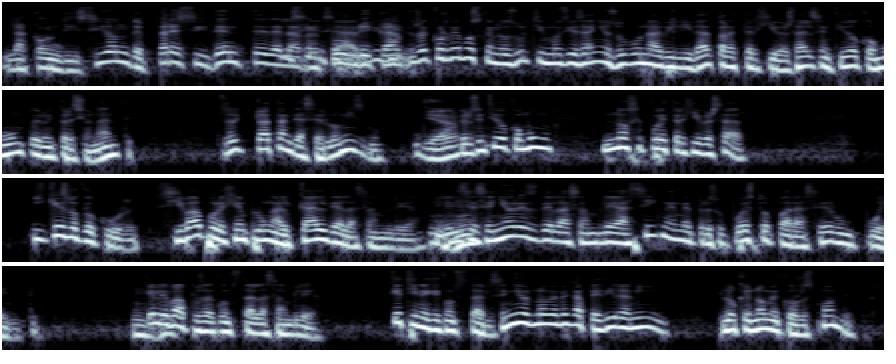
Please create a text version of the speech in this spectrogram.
la condición de presidente de la República. recordemos que en los últimos 10 años hubo una habilidad para tergiversar el sentido común, pero impresionante. Entonces tratan de hacer lo mismo. Pero el sentido común no se puede tergiversar. ¿Y qué es lo que ocurre? Si va, por ejemplo, un alcalde a la asamblea y le dice, señores de la asamblea, asígnenme presupuesto para hacer un puente. ¿Qué le va pues, a contestar la asamblea? ¿Qué tiene que contestarle? Señor, no me venga a pedir a mí lo que no me corresponde. Pues.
